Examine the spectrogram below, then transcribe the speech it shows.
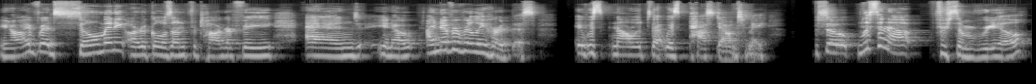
You know, I've read so many articles on photography and, you know, I never really heard this. It was knowledge that was passed down to me. So listen up for some real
